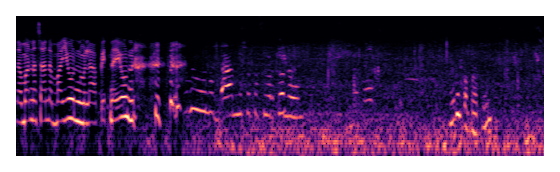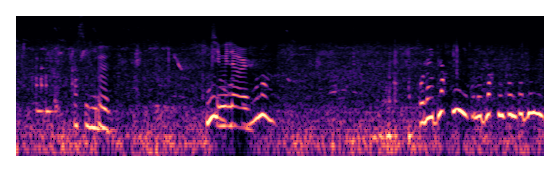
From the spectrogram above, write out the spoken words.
Naman na sana ba yun? Malapit na yun. Ano, nag-ano siya sa circle, oh. Meron pa ba ito? Kasi, hmm. yun, Similar. ah. Kulay black yun, kulay black yung punta eh.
